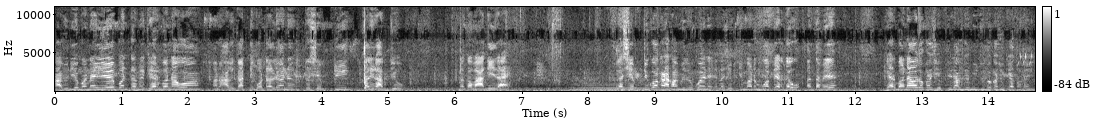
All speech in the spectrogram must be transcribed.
આ વીડિયો બનાવીએ, પણ તમે ઘેર બનાવો અને આવી કાચની બોટલ લ્યો ને, તો સેફટી ખાલી રાખજો. નકર વાગી જાય. એટલે સેફટી કોક રાખવાનું બીજું કોઈ નહીં. એટલે સેફટી માટે હું પહેર દઉં અને તમે ઘેર બનાવો તો કાંઈ સેફટી રાખજો, બીજું તો કશું કહેતો નહીં.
